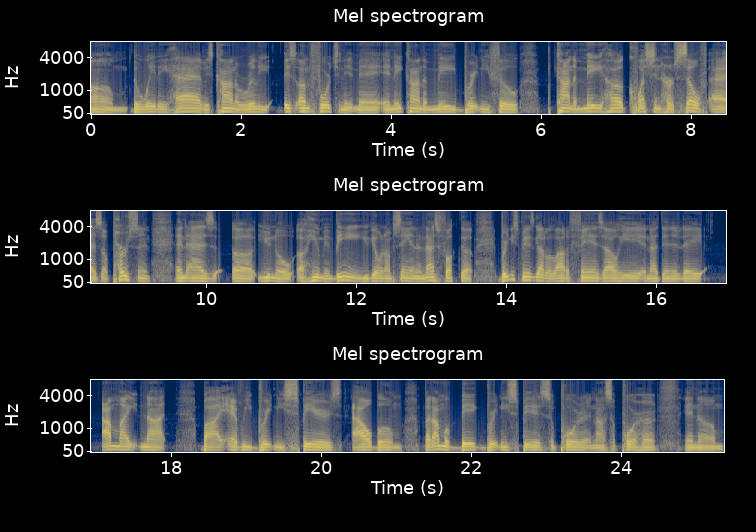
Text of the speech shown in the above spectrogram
um, the way they have is kind of really it's unfortunate, man. And they kind of made Britney feel kind of made her question herself as a person and as uh you know a human being you get what i'm saying and that's fucked up britney spears got a lot of fans out here and at the end of the day i might not buy every britney spears album but i'm a big britney spears supporter and i support her. And um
